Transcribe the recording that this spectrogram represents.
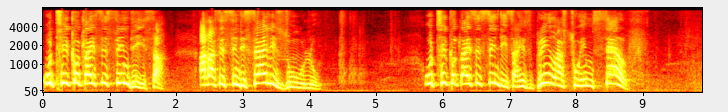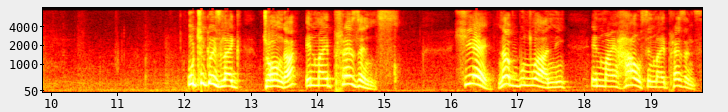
uthixo xa isisindisa akasisindiseli izulu uthixo xa isisindisa he's bringing us to himself uthixo is like jonga in my presence. Here nabubuncwani in my house in my presence.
